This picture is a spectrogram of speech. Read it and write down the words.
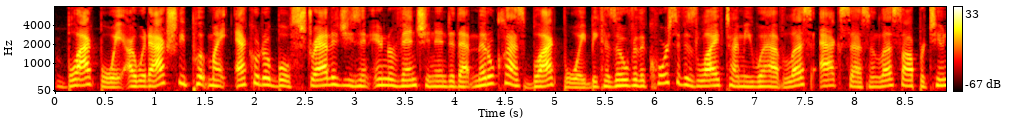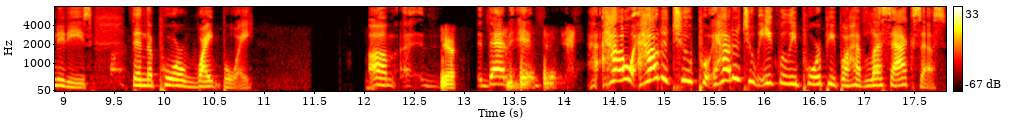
black boy, I would actually put my equitable strategies and intervention into that middle class black boy because over the course of his lifetime, he will have less access and less opportunities than the poor white boy. Um, yeah. That it, how how do two how do two equally poor people have less access?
